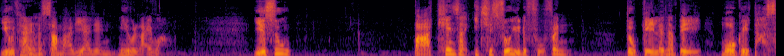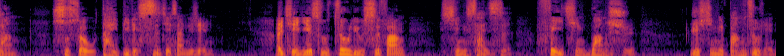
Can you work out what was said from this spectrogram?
犹太人和撒玛利亚人没有来往，耶稣。把天上一切所有的福分，都给了那被魔鬼打伤、束手待毙的世界上的人，而且耶稣周流四方，行善事，废寝忘食，热心的帮助人。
